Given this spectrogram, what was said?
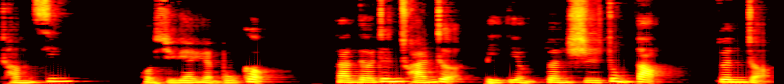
诚心，或许远远不够。凡得真传者，必定尊师重道。尊者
